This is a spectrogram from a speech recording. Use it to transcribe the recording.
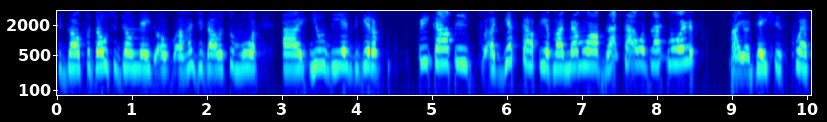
to go. For those who donate over $100 or more, uh, you'll be able to get a free copy, a gift copy of my memoir, Black Power, Black Lawyers, My Audacious Quest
